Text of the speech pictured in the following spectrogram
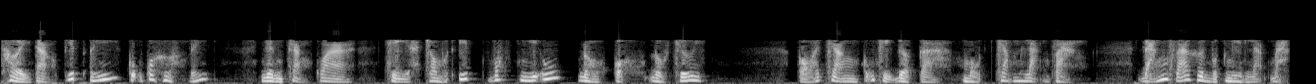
thời đạo tiết ấy cũng có hưởng đấy, nhưng chẳng qua chỉ cho một ít vóc nhiễu, đồ cổ, đồ chơi. Có chăng cũng chỉ được cả một trăm lạng vàng đáng giá hơn một nghìn lạng bạc,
